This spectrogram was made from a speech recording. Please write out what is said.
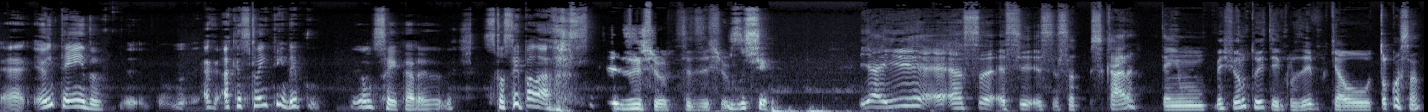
é, eu entendo. A, questão é entender. Eu não sei, cara. Estou sem palavras. Você desistiu, você desistiu. Desisti. E aí, essa, esse, esse, esse cara tem um perfil no Twitter, inclusive, que é o Tokosan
